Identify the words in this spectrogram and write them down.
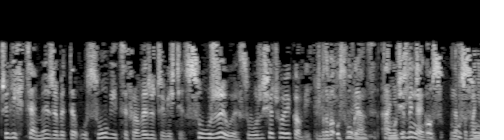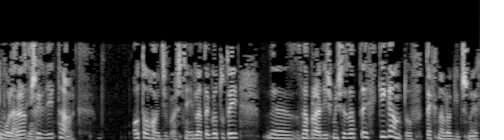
czyli chcemy, żeby te usługi cyfrowe rzeczywiście służyły, służy się człowiekowi. Żeby to była usługa, Więc a nie musi być przykład manipulacja. Czyli tak, o to chodzi właśnie i dlatego tutaj e, zabraliśmy się za tych gigantów technologicznych,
